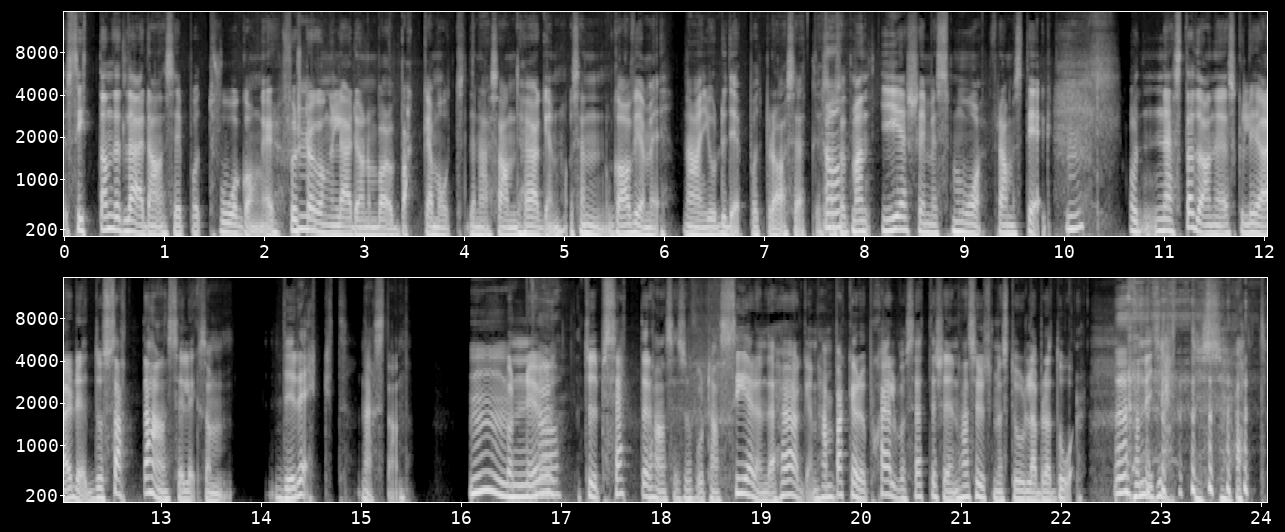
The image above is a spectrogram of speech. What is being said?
Sittandet lärde han sig på två gånger. Första Mm. gången lärde jag honom bara att backa mot den här sandhögen och sen gav jag mig när han gjorde det på ett bra sätt. Liksom. Ja. Så att man ger sig med små framsteg. Mm. Och nästa dag när jag skulle göra det, då satte han sig liksom direkt nästan. Mm, Och nu ja. typ sätter han sig så fort han ser den där högen. Han backar upp själv och sätter sig. Han ser ut som en stor labrador. Han är jättesöt.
